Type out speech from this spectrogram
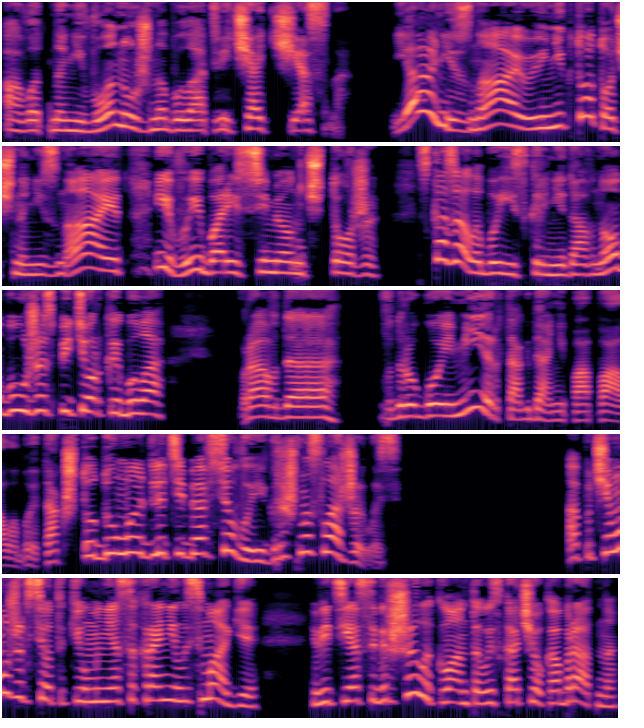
А вот на него нужно было отвечать честно. Я не знаю, и никто точно не знает, и вы, Борис Семенович, тоже. Сказала бы искренне, давно бы уже с пятеркой была. Правда, в другой мир тогда не попала бы, так что, думаю, для тебя все выигрышно сложилось. А почему же все-таки у меня сохранилась магия? Ведь я совершила квантовый скачок обратно.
